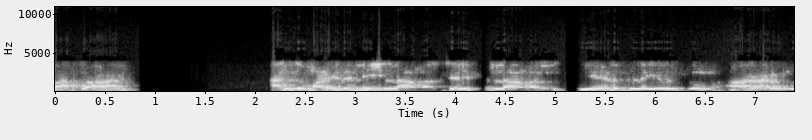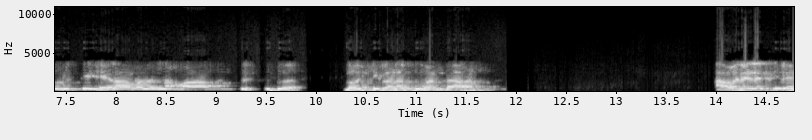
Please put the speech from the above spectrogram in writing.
பாப்பான் அங்கு மழை தண்ணி இல்லாமல் செழிப்பில்லாமல் ஏழு பிள்ளைகளுக்கும் ஆகாரம் கொடுக்க இயலாமல் அல்லவா நோக்கி நடந்து வந்தான். அவனிடத்திலே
